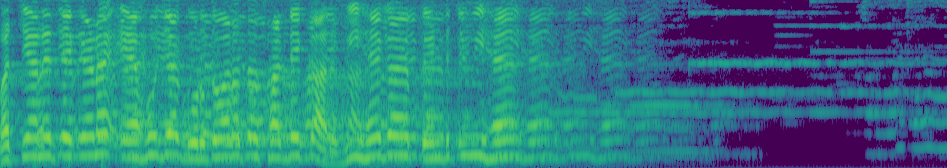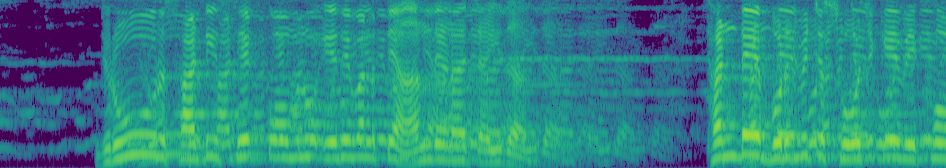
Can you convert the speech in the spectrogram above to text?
ਬੱਚਿਆਂ ਨੇ ਤੇ ਕਹਿਣਾ, ਇਹੋ ਜਿਹਾ ਗੁਰਦੁਆਰਾ ਤਾਂ ਸਾਡੇ ਘਰ ਵੀ ਹੈਗਾ ਹੈ ਪਿੰਡ 'ਚ ਵੀ ਹੈ। ਜ਼ਰੂਰ ਸਾਡੀ ਸਿੱਖ ਕੌਮ ਨੂੰ ਇਹਦੇ ਵੱਲ ਧਿਆਨ ਦੇਣਾ ਚਾਹੀਦਾ। ਠੰਡੇ ਬੁਰਜ ਵਿੱਚ ਸੋਚ ਕੇ ਵੇਖੋ,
